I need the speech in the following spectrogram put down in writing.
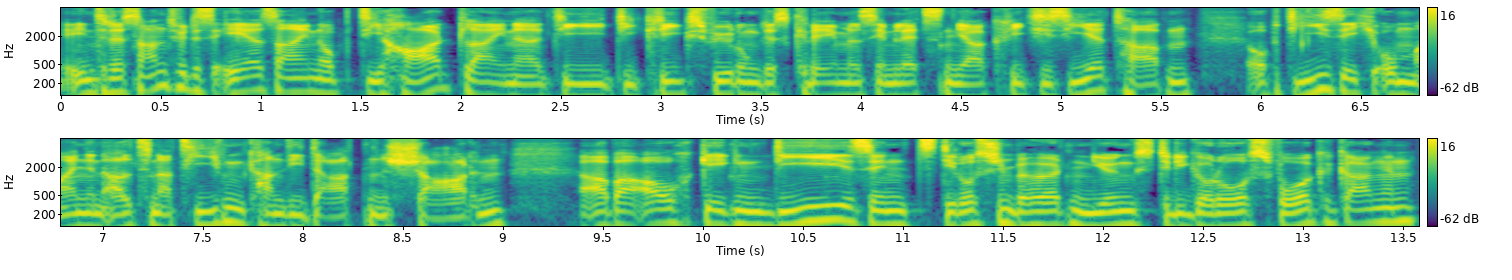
Interessant wird es eher sein, ob die Hardliner, die die Kriegsführung des Kremls im letzten Jahr kritisiert haben, ob die sich um einen alternativen Kandidaten scharen. Aber auch gegen die sind die russischen Behörden jüngst rigoros vorgegangen.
